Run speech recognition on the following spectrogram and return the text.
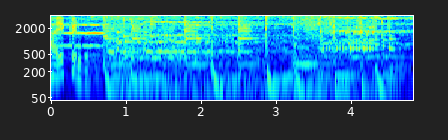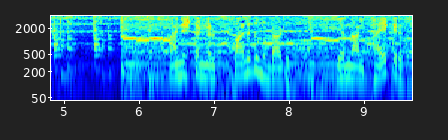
ഭയക്കരുത്. അനിഷ്ടങ്ങൾ പലതുമുണ്ടാകും. എന്നാൽ ഭയക്കരുത്.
